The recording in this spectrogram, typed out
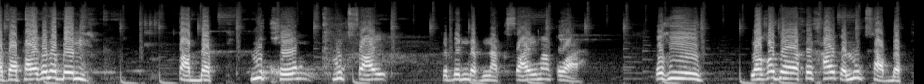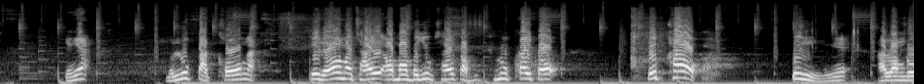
าต่อไปก็จะเป็นตัดแบบลูกโค้งลูกไซส์จะเป็นแบบหนักไซส์มากกว่า ก็คือเราก็จะคล้ายๆกับลูกสับแบบ อย่างเงี้ยเหมือนลูกตัดโค้งอะเพียงแต่ว่ามาใช้เอามาประยุกต์ใช้กับลูกใกล้โต๊ะปึ๊บเข้า ปึ้งอย่างเงี้ยอะลองดู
